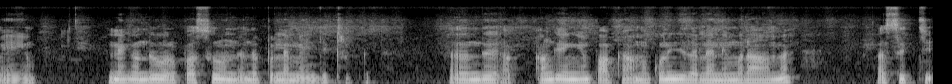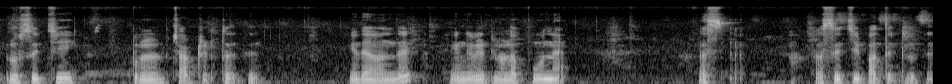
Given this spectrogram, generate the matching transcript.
மேயும். இன்றைக்கி வந்து ஒரு பசு வந்து இந்த புல்லை மேய்ஞ்சிட்ருக்கு அது வந்து அக் அங்கே இங்கேயும் பார்க்காம குனிஞ்சதெல்லாம் நிமிராமல் ரசித்து ருசித்து புல் சாப்பிட்டுட்டு இருக்கு இதை வந்து எங்கள் வீட்டில் உள்ள பூனை ரசி ரசித்து பார்த்துட்ருக்கு.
